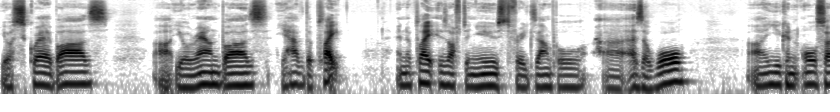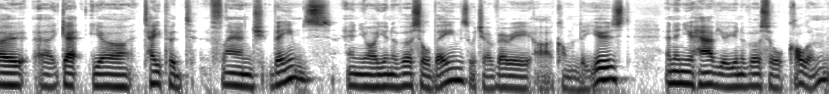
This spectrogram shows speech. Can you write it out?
your square bars, uh, your round bars. You have the plate, and the plate is often used, for example, uh, as a wall. Uh, you can also uh, get your tapered flange beams and your universal beams, which are very uh, commonly used. And then you have your universal column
